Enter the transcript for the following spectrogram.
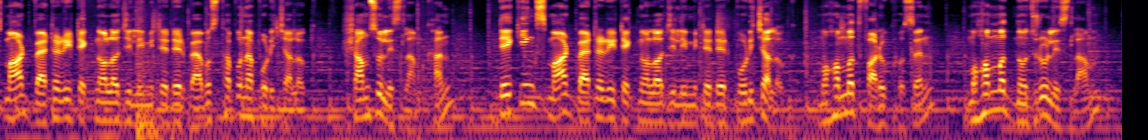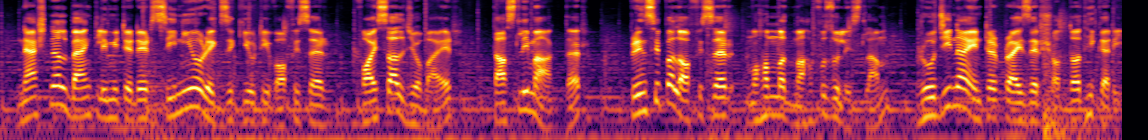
স্মার্ট ব্যাটারি টেকনোলজি লিমিটেডের ব্যবস্থাপনা পরিচালক শামসুল ইসলাম খান, ডেকিং স্মার্ট ব্যাটারি টেকনোলজি লিমিটেডের পরিচালক মোহাম্মদ ফারুক হোসেন, মোহাম্মদ নজরুল ইসলাম, ন্যাশনাল ব্যাংক লিমিটেডের senior executive officer Faisal Zobayer, Taslima Akter, principal officer Mohammad Mahfuzul Islam, Rojina এন্টারপ্রাইজের স্বত্বাধিকারী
